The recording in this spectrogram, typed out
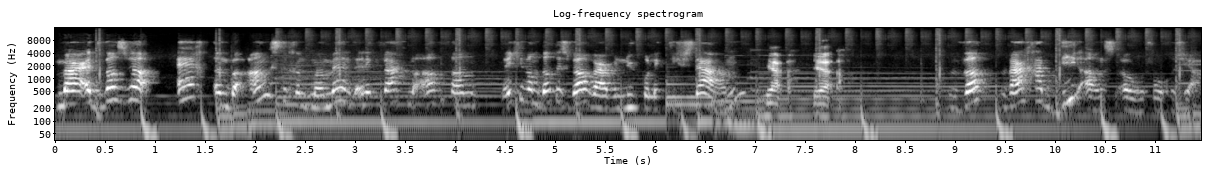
maar het was wel echt een beangstigend moment. En ik vraag me af van, weet je, want dat is wel waar we nu collectief staan. Ja, ja. Wat, waar gaat die angst over volgens jou?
